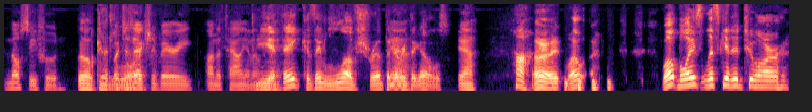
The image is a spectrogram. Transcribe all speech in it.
no seafood, Oh, good which lord. is actually very un-Italian. of You me. think? Because they love shrimp and Yeah. everything else. Yeah. Huh. All right. Well, well, boys, let's get into our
